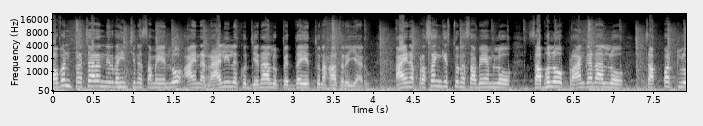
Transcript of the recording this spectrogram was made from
పవన్ ప్రచారం నిర్వహించిన సమయంలో ఆయన ర్యాలీలకు జనాలు పెద్ద ఎత్తున హాజరయ్యారు. ఆయన ప్రసంగిస్తున్న సమయంలో సభలో ప్రాంగణాల్లో చప్పట్లు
